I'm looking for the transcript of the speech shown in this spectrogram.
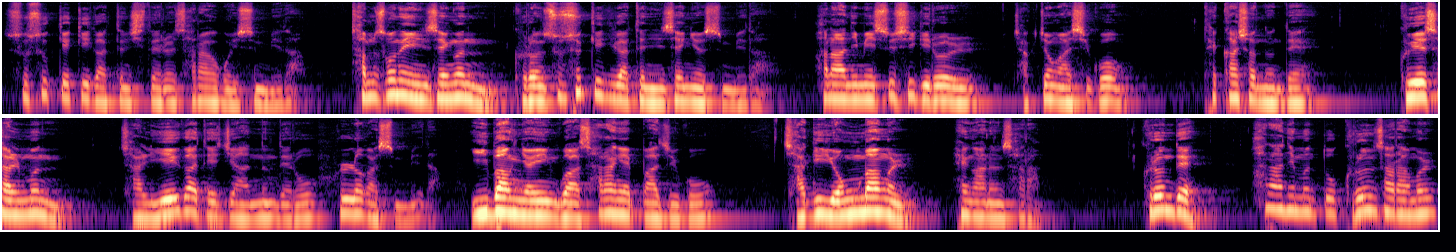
수수께끼 같은 시대를 살아가고 있습니다. 삼손의 인생은 그런 수수께끼 같은 인생이었습니다. 하나님이 쓰시기를 작정하시고 택하셨는데 그의 삶은 잘 이해가 되지 않는 대로 흘러갔습니다. 이방 여인과 사랑에 빠지고 자기 욕망을 행하는 사람. 그런데 하나님은 또 그런 사람을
